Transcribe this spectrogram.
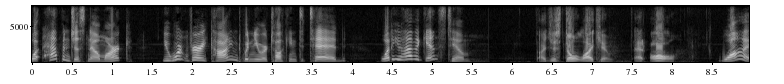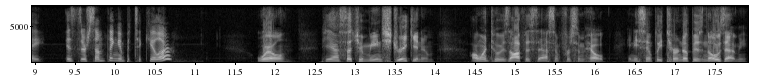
What happened just now, Mark? You weren't very kind when you were talking to Ted. What do you have against him?" "I just don't like him at all." "Why? Is there something in particular?" "Well, he has such a mean streak in him. I went to his office to ask him for some help, and he simply turned up his nose at me.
